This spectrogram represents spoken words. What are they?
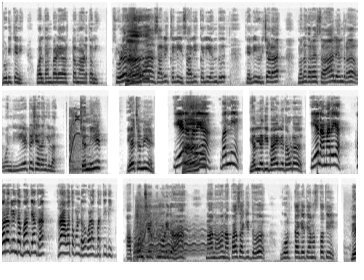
ದುಡಿತೇನೆ. ಹೊಲ್ದನ್ ಬಳೆ ಅಷ್ಟ ಮಾಡ್ತಾನೆ. ಸುಳ್ಳ ಸಾಲಿ ಕಲಿ ಸಾಲಿ ಕಲಿ ಎಂದು ತಲೆ ಹಿಡಿಚಾಳ. ನನಗರ ಸಾಲಿ ಅಂದ್ರ ಒಂದ್ ಏಟು ಸೇರಂಗಿಲ್ಲ. ಚೆನ್ನಿ ಏ ಚನ್ನಿ. ಎಲ್ಲದಿ ಬಾಯಿಲಿ ದೌಡ. ಹೊರಗ್ಲಿಂದ ರಾವ ತಗೊಂಡು ಒಳಗ್ ಅಪ್ಪನ್ ಸೀಟ್ ನೋಡಿದ್ರ ನಾನು ನಪಾಸ್ ಆಗಿದ್ದು ಗುರ್ತಾಗೈತಿ ಅನಸ್ತತಿ. ಲೇ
